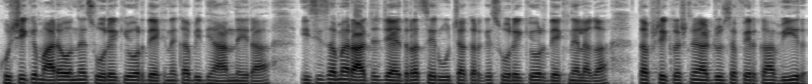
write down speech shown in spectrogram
खुशी के मारे उन्हें सूर्य की ओर देखने का भी ध्यान नहीं रहा। इसी समय राजा जयद्रथ से ऊँचा करके सूर्य की ओर देखने लगा। तब श्री कृष्ण ने अर्जुन से फिर कहा, वीर,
